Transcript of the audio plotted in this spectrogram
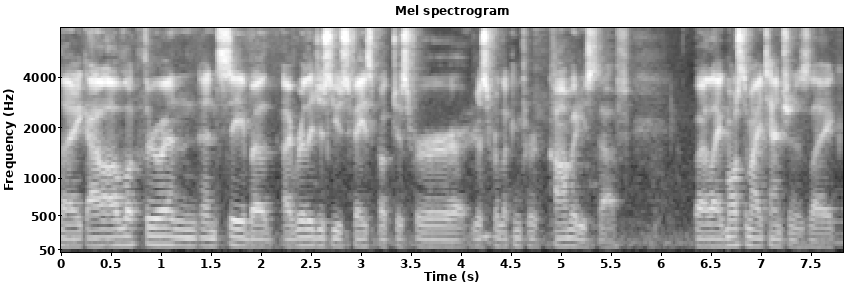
like I'll, I'll look through it and, and see, but I really just use Facebook just for just for looking for comedy stuff. But like most of my attention is like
